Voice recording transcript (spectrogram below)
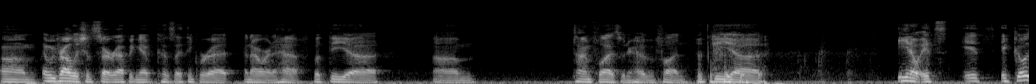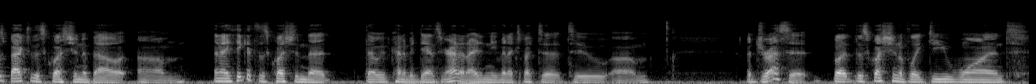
um, and we probably should start wrapping up because I think we're at an hour and a half. But the uh, um, time flies when you're having fun. But the uh, you know it's it's it goes back to this question about, um, and I think it's this question that that we've kind of been dancing around, and I didn't even expect to to um, address it. But this question of like, do you want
